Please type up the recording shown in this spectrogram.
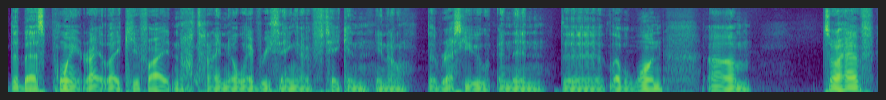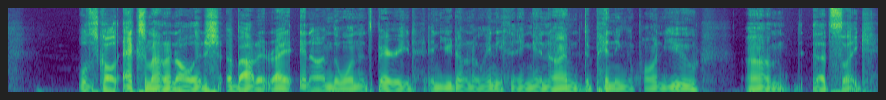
the best point, right? Like if I not that I know everything, I've taken you know the rescue and then the level one, um, so I have we'll just call it X amount of knowledge about it, right? And I'm the one that's buried and you don't know anything and I'm depending upon you. Um, that's like,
